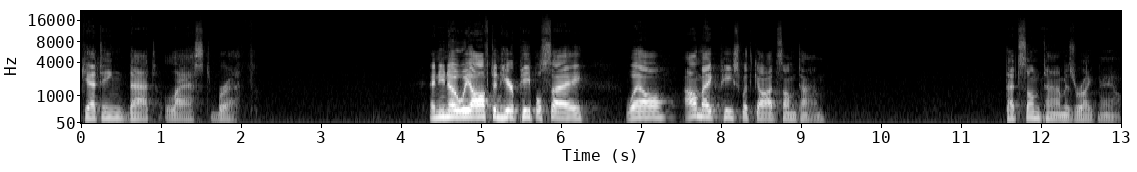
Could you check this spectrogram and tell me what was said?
getting that last breath. And you know, we often hear people say, Well, I'll make peace with God sometime. That sometime is right now.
